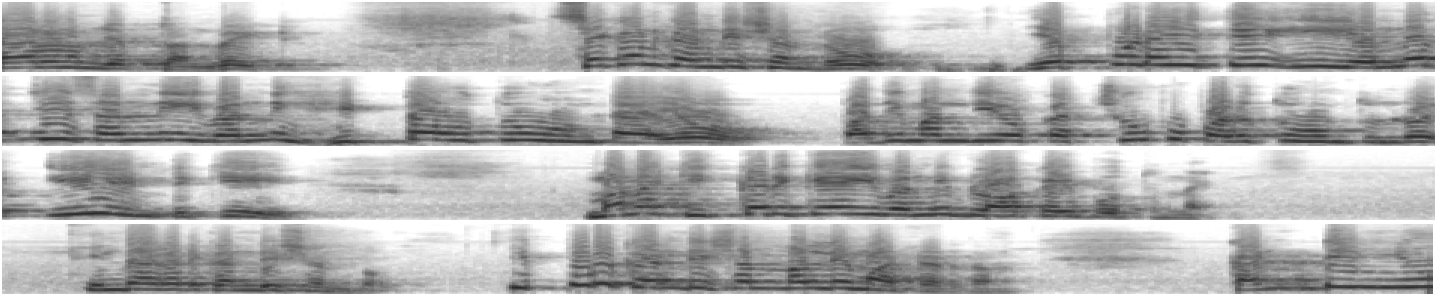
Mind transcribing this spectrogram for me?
కారణం చెప్తాను. వెయిట్ సెకండ్ కండిషన్లో ఎప్పుడైతే ఈ ఎనర్జీస్ అన్ని ఇవన్నీ హిట్ అవుతూ ఉంటాయో పది మంది యొక్క చూపు పడుతూ ఉంటుందో ఈ ఇంటికి మనకి ఇక్కడికే ఇవన్నీ బ్లాక్ అయిపోతున్నాయి. ఇందాకటి కండిషన్లో ఇప్పుడు కండిషన్ మళ్ళీ మాట్లాడదాం. కంటిన్యూ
